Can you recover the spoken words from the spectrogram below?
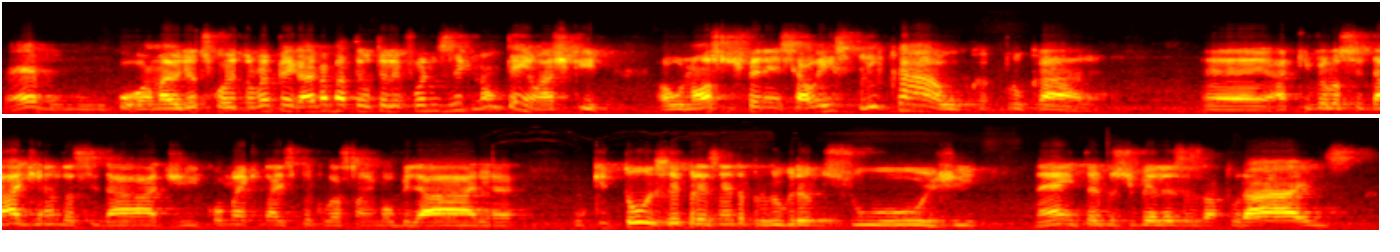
É, a maioria dos corretores vai pegar e vai bater o telefone e dizer que não tem. Eu acho que o nosso diferencial é explicar para o cara é, a que velocidade anda a cidade, como é que está a especulação imobiliária, o que Torres representa para o Rio Grande do Sul hoje, né, em termos de belezas naturais,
